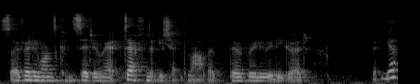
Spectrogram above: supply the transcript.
So if anyone's considering it, definitely check them out. They're, they're really, really good. But yeah,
